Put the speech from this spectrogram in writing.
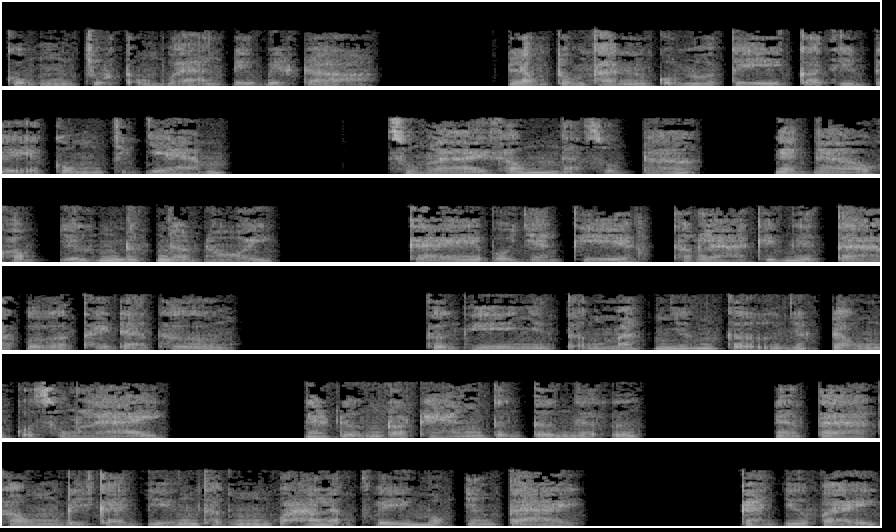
cùng chu tổng quản đều biết rõ. Lòng trung thành của nô tỳ có thiên địa cùng chứng giám. Xuân Lai không ngã xuống đất, ngang ngào không dứt nước nào nổi. Cái bộ dáng kia thật là khiến người ta vừa thấy đã thường. Thường Hy nhìn tận mắt nhấn cử nhất động của Xuân Lai. Nghe được rõ ràng từng từ ngữ. Nàng ta không đi ca diễn thật quá lãng phí một nhân tài. Càng như vậy,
